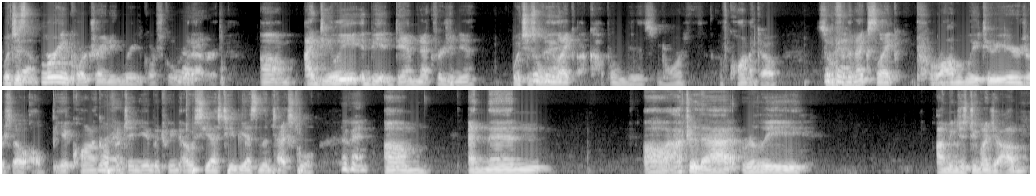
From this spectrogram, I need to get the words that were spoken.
which is Yeah. marine corps training marine corps school Right. whatever um ideally it'd be at dam neck virginia which is only like a couple minutes north of quantico so Okay. for the next like probably two years or so i'll be at quantico Right. virginia between ocs tbs and the tech school Okay. Um, and then, oh, after that, really, I mean, just do my job.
